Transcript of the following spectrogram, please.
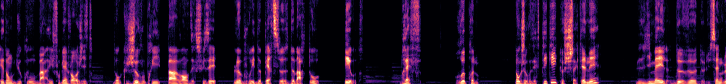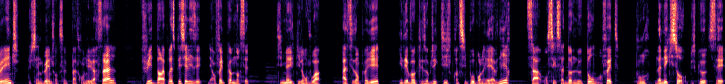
et donc du coup, bah, il faut bien que je l'enregistre. Donc je vous prie par avance d'excuser le bruit de perceuses, de marteaux et autres. Bref, reprenons. Donc je vous expliquer que chaque année, l'email de vœux de Lucien Grange, Lucien Grange, donc c'est le patron universal, fuite dans la presse spécialisée. Et en fait, comme dans cet email qu'il envoie à ses employés, il évoque les objectifs principaux pour l'année à venir. Ça, on sait que ça donne le ton, en fait, pour l'année qui sort, puisque c'est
